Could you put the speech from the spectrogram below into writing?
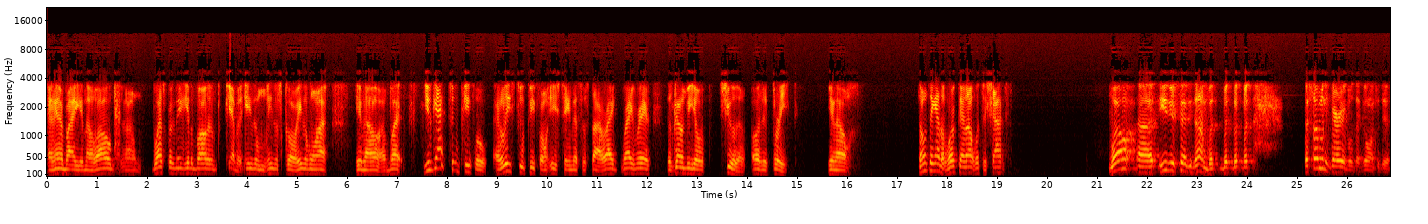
and everybody, you know, oh, um, Westbrook to get the ball to Kevin. He's a he's a scorer. He's the one, you know. But you got two people, at least two people on each team that's a star, right? Right, Red. There's going to be your shooter, or the three. You know, don't they got to work that out with the shots? Well, uh, easier said than done, but but but but there's so many variables that go into this.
